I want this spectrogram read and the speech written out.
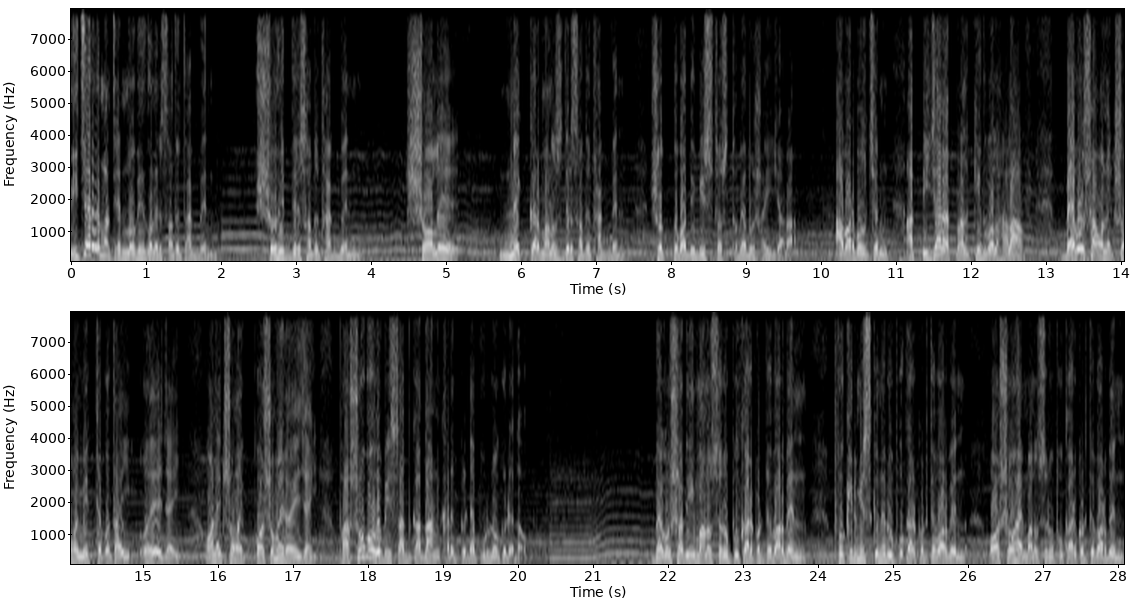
বিচারের মাঠে নবীগণের সাথে থাকবেন, শহীদদের সাথে থাকবেন, সলে নেককার মানুষদের সাথে থাকবেন, সত্যবাদী বিশ্বস্ত ব্যবসায়ী যারা। আবার বলছেন, আর তিজারাত মাল কিদ বল হালাফ? ব্যবসা অনেক সময় মিথ্যা কথাই হয়ে যায়, অনেক সময় কসমে হয়ে যায়। ফাঁসুবহবি সাদকা দান খারেদ এটা পূর্ণ করে দাও। ব্যবসা দিয়ে মানুষের উপকার করতে পারবেন, ফকির মিসকিনের উপকার করতে পারবেন, অসহায় মানুষের উপকার করতে পারবেন,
